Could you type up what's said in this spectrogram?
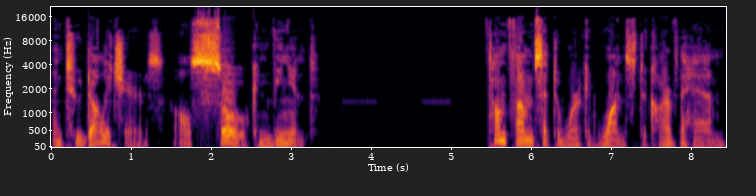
and two dolly chairs, all so convenient. Tom Thumb set to work at once to carve the ham.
